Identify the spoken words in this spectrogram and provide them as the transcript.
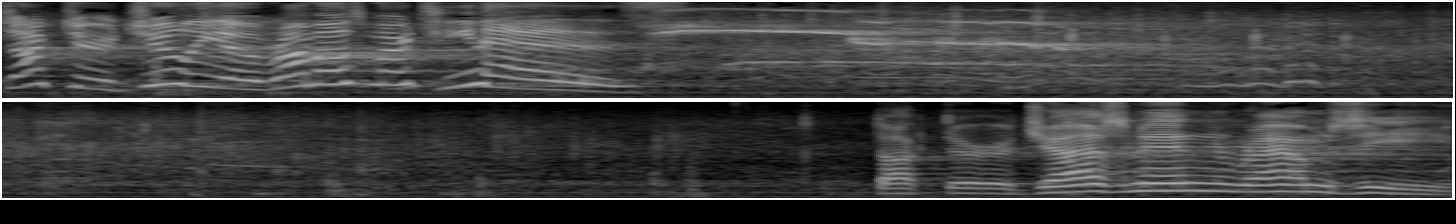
Dr. Ramos Martinez. Dr. Jasmine Ramsey.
